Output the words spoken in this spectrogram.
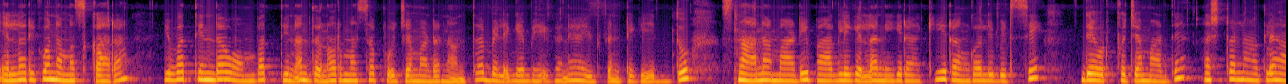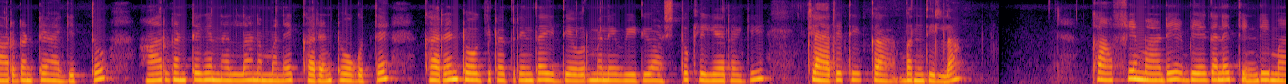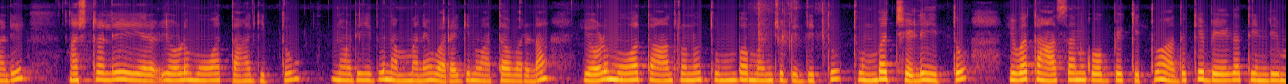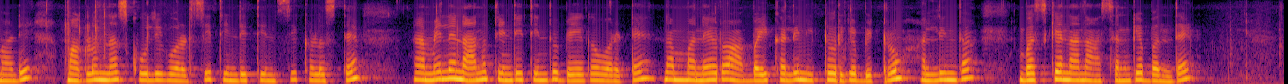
ಎಲ್ಲರಿಗೂ ನಮಸ್ಕಾರ. ಇವತ್ತಿಂದ ಒಂಬತ್ತು ದಿನ ಧನುರ್ಮಾಸ ಪೂಜೆ ಮಾಡೋಣ ಅಂತ ಬೆಳಗ್ಗೆ ಬೇಗನೆ ಐದು ಗಂಟೆಗೆ ಎದ್ದು ಸ್ನಾನ ಮಾಡಿ ಬಾಗಿಲಿಗೆಲ್ಲ ನೀರು ಹಾಕಿ ರಂಗೋಲಿ ಬಿಡಿಸಿ ದೇವ್ರ ಪೂಜೆ ಮಾಡಿದೆ. ಅಷ್ಟರಲ್ಲಾಗಲೇ ಆರು ಗಂಟೆ ಆಗಿತ್ತು. ಆರು ಗಂಟೆಗೆನೆಲ್ಲ ನಮ್ಮ ಮನೆಗೆ ಕರೆಂಟ್ ಹೋಗುತ್ತೆ. ಕರೆಂಟ್ ಹೋಗಿರೋದ್ರಿಂದ ಈ ದೇವ್ರ ಮನೆ ವಿಡಿಯೋ ಅಷ್ಟು ಕ್ಲಿಯರಾಗಿ ಕ್ಲಾರಿಟಿ ಕ ಬಂದಿಲ್ಲ. ಕಾಫಿ ಮಾಡಿ, ಬೇಗನೆ ತಿಂಡಿ ಮಾಡಿ, ಅಷ್ಟರಲ್ಲಿ ಏಳು ಮೂವತ್ತಾಗಿತ್ತು. ನೋಡಿ, ಇದು ನಮ್ಮ ಮನೆ ಹೊರಗಿನ ವಾತಾವರಣ. ಏಳು ಮೂವತ್ತಾದ್ರೂ ತುಂಬ ಮಂಜು ಬಿದ್ದಿತ್ತು, ತುಂಬ ಚಳಿ ಇತ್ತು. ಇವತ್ತು ಹಾಸನ್ಗೆ ಹೋಗ್ಬೇಕಿತ್ತು. ಅದಕ್ಕೆ ಬೇಗ ತಿಂಡಿ ಮಾಡಿ ಮಗಳನ್ನ ಸ್ಕೂಲಿಗೆ ಹೊರಡಿಸಿ ತಿಂಡಿ ತಿನ್ನಿಸಿ ಕಳಿಸ್ದೆ. ಆಮೇಲೆ ನಾನು ತಿಂಡಿ ತಿಂದು ಬೇಗ ಹೊರಟೆ. ನಮ್ಮ ಮನೆಯವರು ಆ ಬೈಕಲ್ಲಿ ನಿಟ್ಟೂರಿಗೆ ಬಿಟ್ಟರು ಅಲ್ಲಿಂದ ಬಸ್ಗೆ ನಾನು ಹಾಸನ್ಗೆ ಬಂದೆ.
